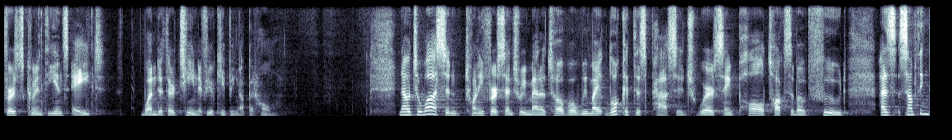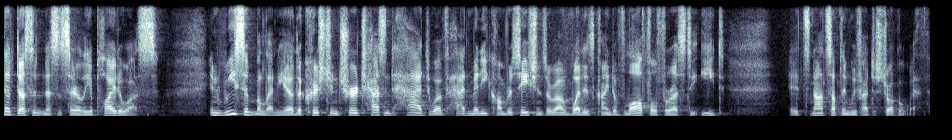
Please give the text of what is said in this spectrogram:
1 Corinthians 8 1 to 13, if you're keeping up at home. Now, to us in 21st century Manitoba, we might look at this passage where St. Paul talks about food as something that doesn't necessarily apply to us. In recent millennia, the Christian church hasn't had to have had many conversations around what is kind of lawful for us to eat. It's not something we've had to struggle with.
